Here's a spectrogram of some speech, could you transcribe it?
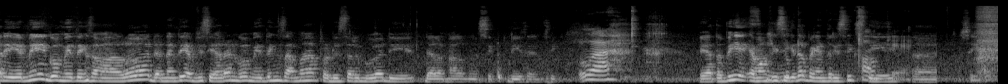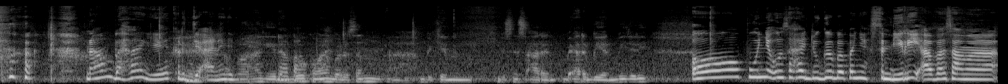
hari ini gue meeting sama lo Dan nanti abis siaran gue meeting sama produser gue di dalam hal musik di Sensi. Wah. Ya tapi emang visi kita pengen 360 Oke. Eh, sih Nambah lagi ya kerjaannya. Jadi Apa lagi. Dan gue kemarin barusan ah, bikin bisnis Airbnb Jadi Oh punya usaha juga bapaknya? Sendiri apa sama?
